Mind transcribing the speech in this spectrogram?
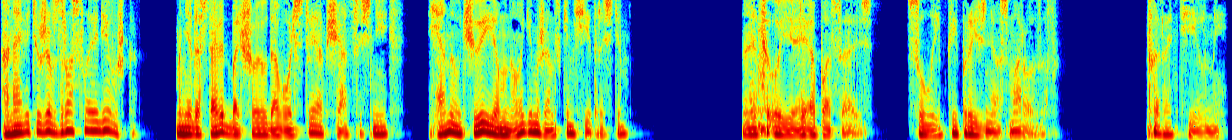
«Она ведь уже взрослая девушка. Мне доставит большое удовольствие общаться с ней. Я научу ее многим женским хитростям». «Этого я и опасаюсь», — с улыбкой произнес Морозов. «Противный»,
